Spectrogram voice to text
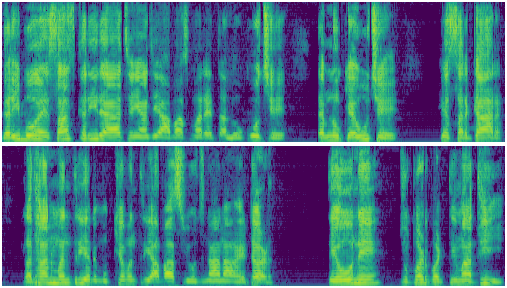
ગરીબો અહેસાસ કરી રહ્યા છે. અહીંયા જે આવાસમાં રહેતા લોકો છે, તેમનું કહેવું છે કે સરકાર, પ્રધાનમંત્રી અને મુખ્યમંત્રી આવાસ યોજનાના હેઠળ તેઓને ઝૂંપડપટ્ટીમાંથી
